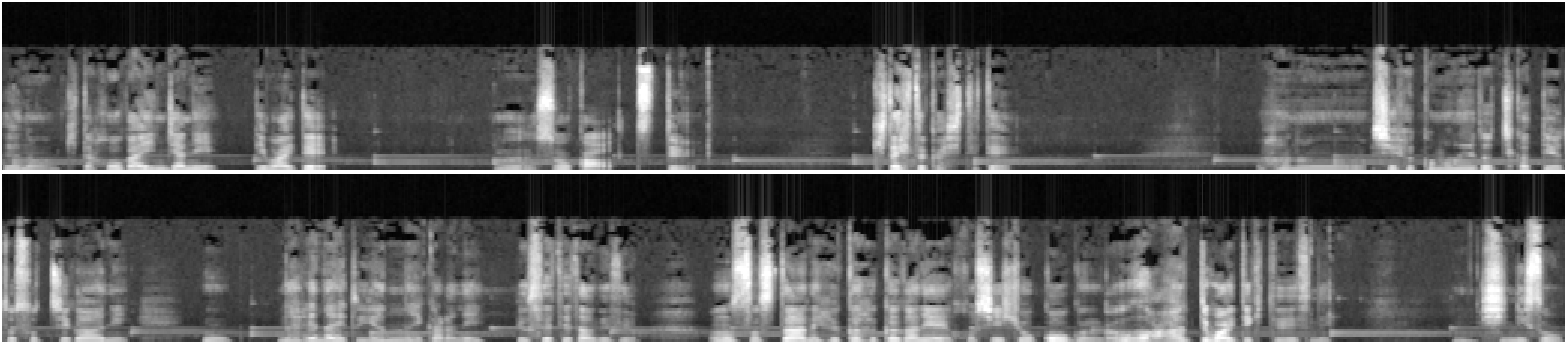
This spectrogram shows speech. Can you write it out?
そういうのを着た方がいいんじゃね？って言われてうんそうかっつって着たりとかしてて。あの私服もねどっちかっていうとそっち側にもう慣れないとやんないからね。寄せてたんですよ。もうそしたらねふかふかがね欲しい症候群がうわーって湧いてきてですね、うん、死にそう。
